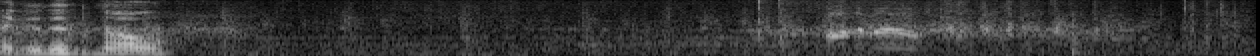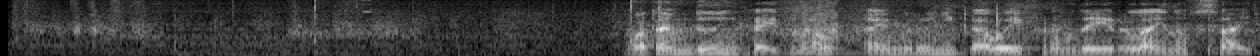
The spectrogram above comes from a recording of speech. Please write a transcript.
I didn't know. What I'm doing right now, I'm running away from their line of sight.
